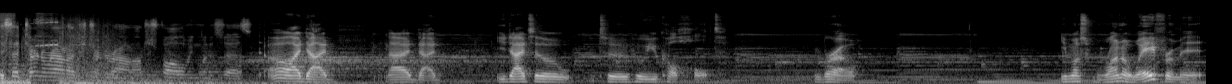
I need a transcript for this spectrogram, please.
It said turn around. I just turned around. I'm just following what it says. Oh, I died. I died. You died to to who you call Halt. Bro. You must run away from it.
